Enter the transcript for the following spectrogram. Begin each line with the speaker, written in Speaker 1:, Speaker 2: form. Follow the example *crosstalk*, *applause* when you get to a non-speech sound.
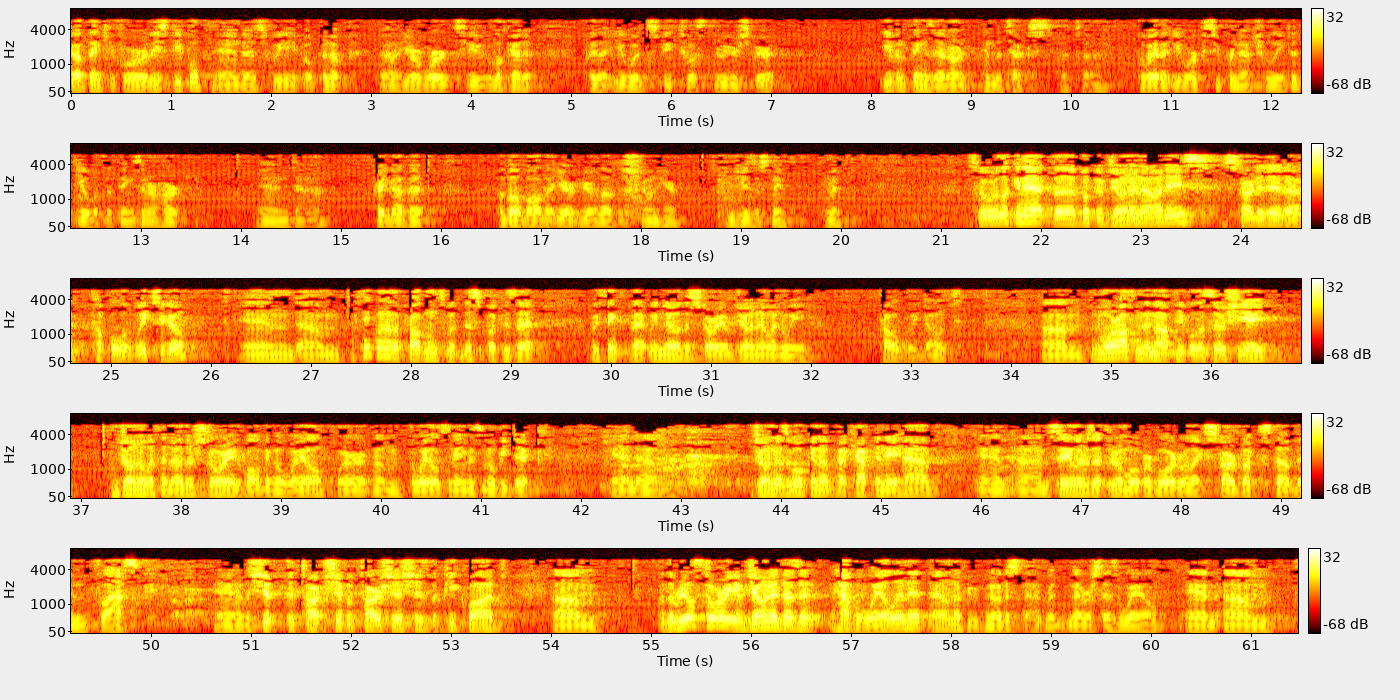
Speaker 1: God, thank you for these people. And as we open up uh, your word to look at it, pray that you would speak to us through your spirit. Even things that aren't in the text, but uh, the way that you work supernaturally to deal with the things in our heart. And uh, pray, God, that above all, that your, your love is shown here. In Jesus' name, amen. So we're looking at the book of Jonah nowadays. Started it a couple of weeks ago. And um, I think one of the problems with this book is that we think that we know the story of Jonah when we probably don't. Um, more often than not, people associate Jonah with another story involving a whale, where um, the whale's name is Moby Dick, and um, Jonah's woken up by Captain Ahab, and uh, the sailors that threw him overboard were like Starbuck, Stubb, and Flask, and the ship, the tar- ship of Tarshish is the Pequod. Um, but the real story of Jonah doesn't have a whale in it. I don't know if you've noticed that, but it never says whale. And um,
